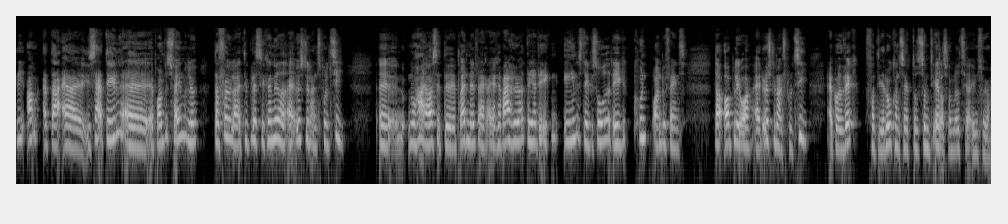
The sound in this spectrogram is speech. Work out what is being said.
i, om, at der er især dele af, af Brøndby's fanmiljø, der føler, at de bliver chikaneret af Østjyllands politi. Øh, nu, nu har jeg også et øh, bredt netværk, og jeg kan bare høre, at det her det er ikke den eneste episode, og det er ikke kun Brøndby-fans, der oplever, at Østjyllands politi er gået væk fra dialogkonceptet, som de ellers var med til at indføre.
